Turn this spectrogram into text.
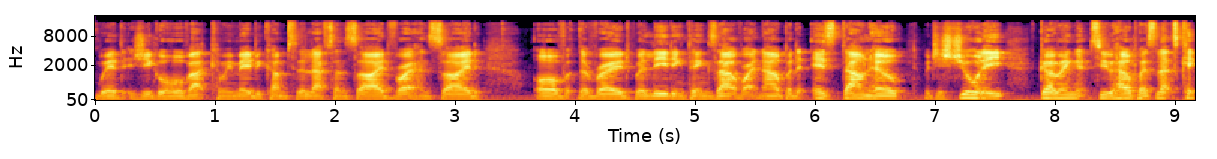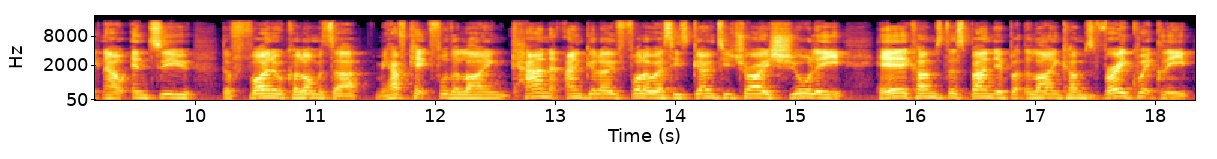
with Žiga Horvat. Can we maybe come to the left-hand side, right-hand side of the road? We're leading things out right now, but it is downhill, which is surely going to help us. Let's kick now into the final kilometre. We have kicked for the line. Can Angulo follow us? He's going to try, surely. Here comes the Spaniard, but the line comes very quickly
